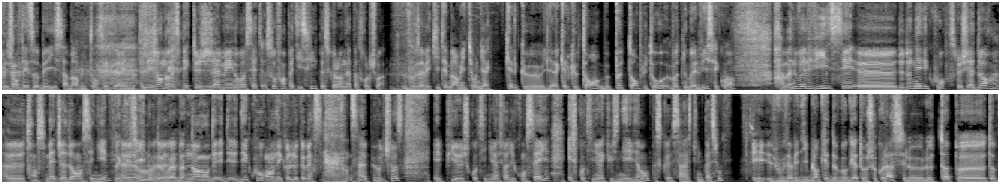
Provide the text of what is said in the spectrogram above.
Les gens désobéissent à Marmiton, c'est terrible. Les gens ne respectent jamais une recette, sauf en pâtisserie, parce que là, on n'a pas trop le choix. Vous avez quitté Marmiton il y a quelques, il y a quelques temps, peu de temps plutôt. Votre nouvelle vie, c'est quoi? Ah, Ma nouvelle vie, c'est euh, de donner des cours, parce que j'adore euh, transmettre, j'adore enseigner. De cuisine ou de euh, web Non, non, des, des, cours en école de commerce. c'est un peu autre chose. Et puis euh, je continue à faire du conseil et je continue à cuisiner évidemment parce que ça reste une passion. Et vous avez dit blanquette de veau gâteau au chocolat, c'est le, le, top top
